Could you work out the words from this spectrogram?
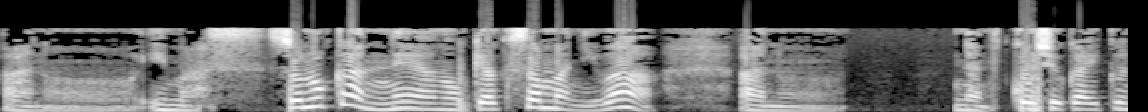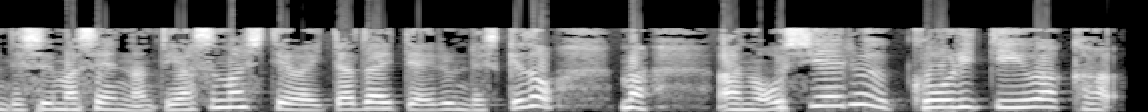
あの、います。その間ね、あの、お客様には、あの、なん、講習会行くんですいません、なんて休ませてはいただいてはいるんですけど、まあ、あの、教えるクオリティはか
